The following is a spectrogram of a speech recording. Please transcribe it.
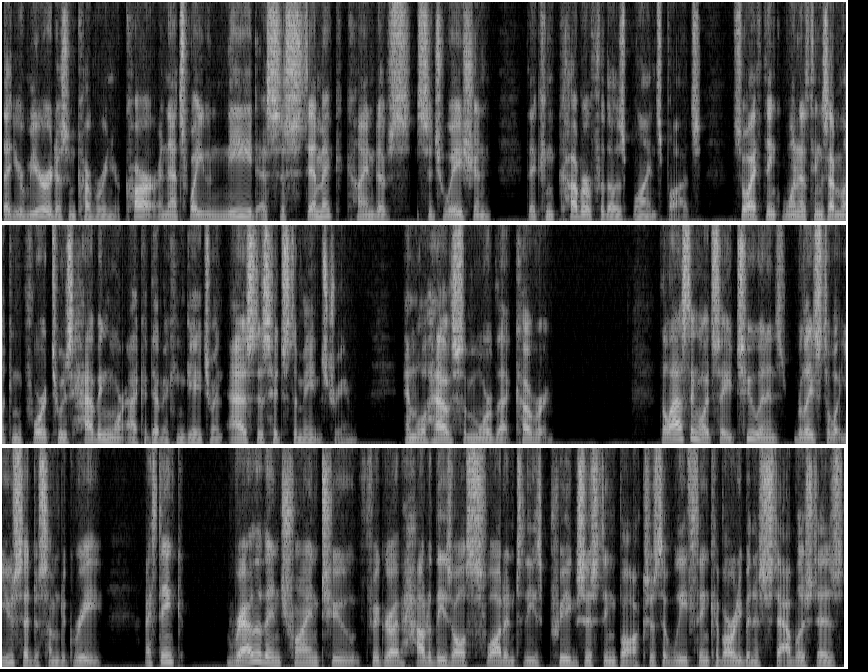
that your mirror doesn't cover in your car. And that's why you need a systemic kind of situation that can cover for those blind spots. So I think one of the things I'm looking forward to is having more academic engagement as this hits the mainstream, and we'll have some more of that covering. The last thing I would say too, and it relates to what you said to some degree, I think rather than trying to figure out how do these all slot into these pre-existing boxes that we think have already been established as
